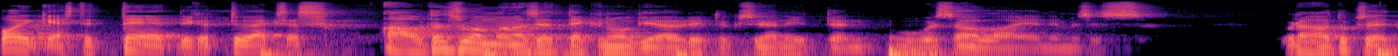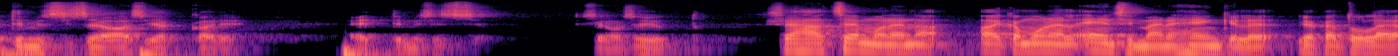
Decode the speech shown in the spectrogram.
oikeasti teet niin työksessä? Autan suomalaisia teknologiayrityksiä niiden USA-laajenemisessa, rahoituksen etsimisessä ja asiakkaiden etsimisessä. Se on se juttu. Sähän oot semmoinen aika monella ensimmäinen henkilö, joka tulee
